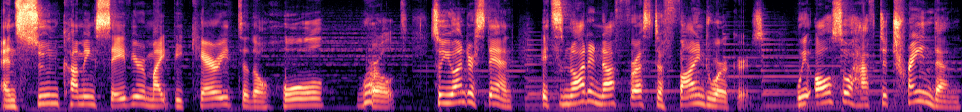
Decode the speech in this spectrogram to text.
and soon coming Savior might be carried to the whole world. So you understand, it's not enough for us to find workers. We also have to train them.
